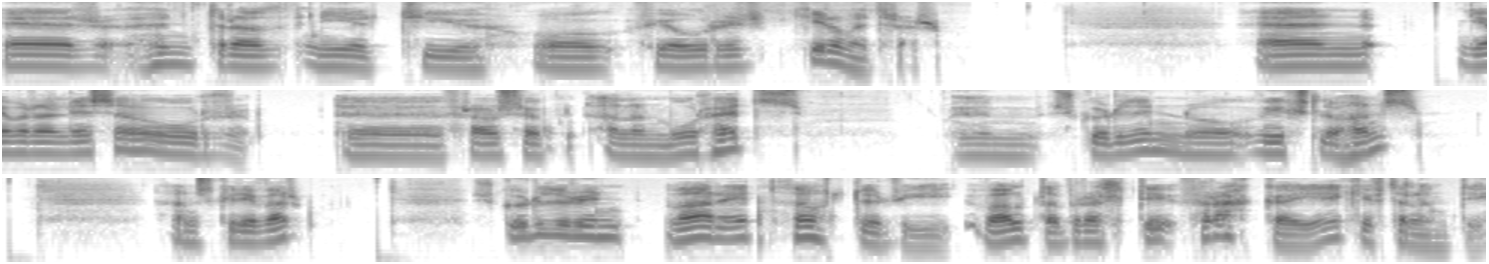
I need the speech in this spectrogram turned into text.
er 194 kilometrar. En ég var að lesa úr uh, frásögn Alan Moorheads um skurðin og vikslu hans. Hann skrifar Skurðurinn var einn þáttur í valdabröldi frakka í Egiptalandi,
